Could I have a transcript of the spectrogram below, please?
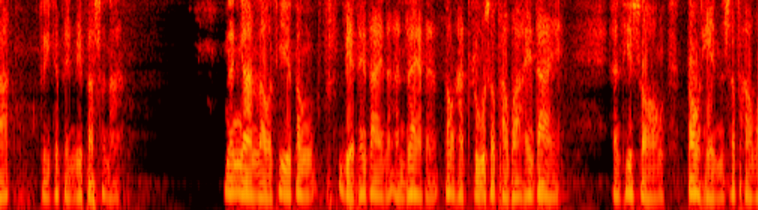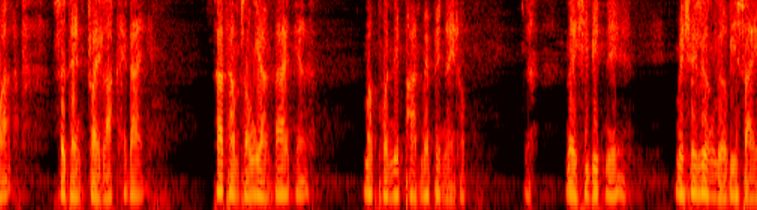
ลักษณ์ถึงจะเป็นวิปัสสนางั้นงานเราที่จะต้องเรียนให้ได้นะอันแรกนะต้องหัดรู้สภาวะให้ได้ อันที่สองต้องเห็นสภาวะแสดงไตรลักษณ์ให้ได้ ถ้าทำสองอย่างได้เนี่ยมรรคผลนิพพานไม่ไปไหนหรอกในชีวิตนี้ไม่ใช่เรื่องเหลือวิสัย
